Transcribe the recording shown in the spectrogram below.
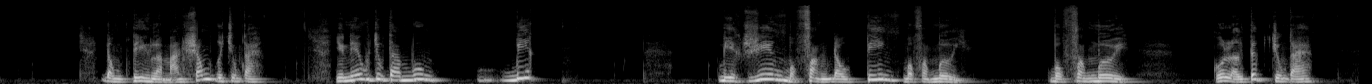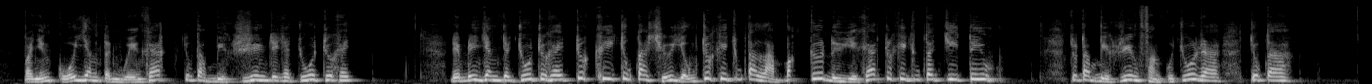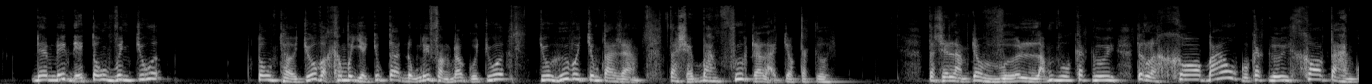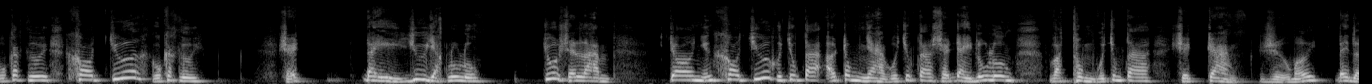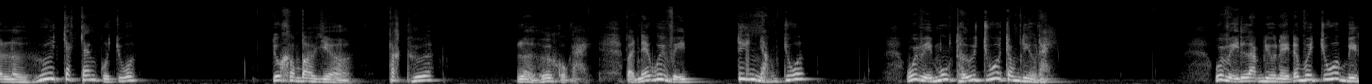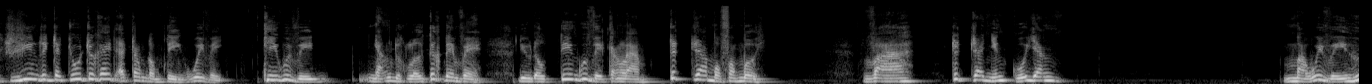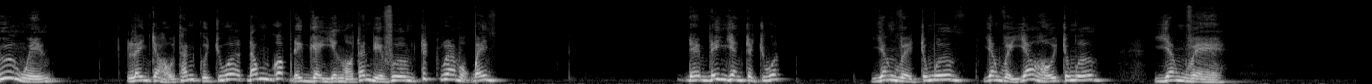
Đồng tiền là mạng sống của chúng ta. Nhưng nếu chúng ta muốn biết biệt riêng một phần đầu tiên, một phần mười, một phần mười của lợi tức chúng ta và những của dân tình nguyện khác, chúng ta biệt riêng cho, cho Chúa trước hết. Đem đến dân cho Chúa trước hết, trước khi chúng ta sử dụng, trước khi chúng ta làm bất cứ điều gì khác, trước khi chúng ta chi tiêu. Chúng ta biệt riêng phần của Chúa ra, chúng ta đem đến để tôn vinh Chúa, tôn thờ Chúa và không bao giờ chúng ta đụng đến phần đó của Chúa. Chúa hứa với chúng ta rằng ta sẽ ban phước trả lại cho các ngươi. Ta sẽ làm cho vựa lẫm của các ngươi, tức là kho báu của các ngươi, kho tàng của các ngươi, kho chứa của các ngươi sẽ đầy dư dật luôn luôn. Chúa sẽ làm cho những kho chứa của chúng ta ở trong nhà của chúng ta sẽ đầy luôn luôn và thùng của chúng ta sẽ tràn rượu mới. Đây là lời hứa chắc chắn của Chúa. Chúa không bao giờ thất hứa lời hứa của Ngài. Và nếu quý vị tin nhận Chúa, quý vị muốn thử Chúa trong điều này, quý vị làm điều này đối với Chúa, biệt riêng để cho Chúa trước hết ở trong đồng tiền của quý vị. Khi quý vị nhận được lợi tức đem về, điều đầu tiên quý vị cần làm, trích ra một phần mười và trích ra những của dân mà quý vị hứa nguyện lên cho hội thánh của Chúa đóng góp để gây dựng hội thánh địa phương trích ra một bên đem đến dân cho Chúa dân về trung ương, dân về giáo hội trung ương, dân về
